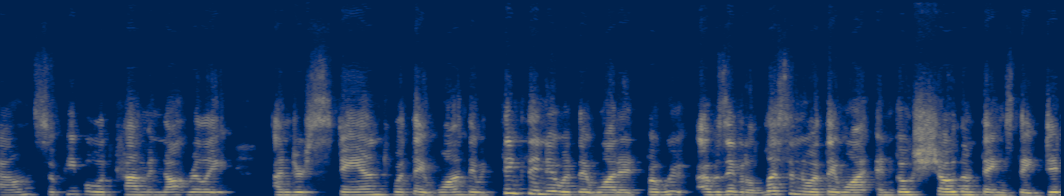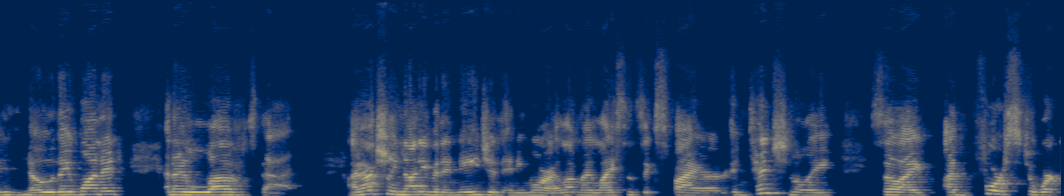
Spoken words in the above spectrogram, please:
towns. So people would come and not really understand what they want. They would think they knew what they wanted, but we, I was able to listen to what they want and go show them things they didn't know they wanted. And I loved that. I'm actually not even an agent anymore. I let my license expire intentionally. So I, I'm forced to work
